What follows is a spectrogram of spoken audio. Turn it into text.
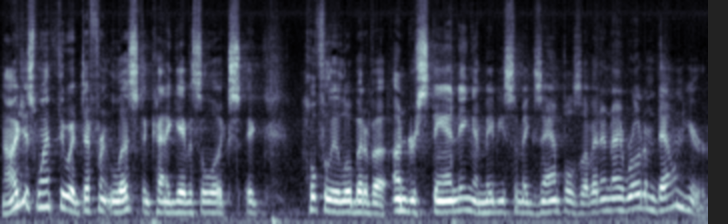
Now, I just went through a different list and kind of gave us a little, hopefully, a little bit of an understanding and maybe some examples of it, and I wrote them down here.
